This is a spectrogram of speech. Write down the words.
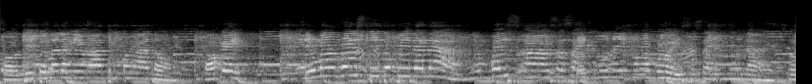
O, dito na lang yung ating mga ano. Okay. Yung mga girls, dito pila na. Yung boys, ah, sa side muna yung mga boys, sa side muna. So,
